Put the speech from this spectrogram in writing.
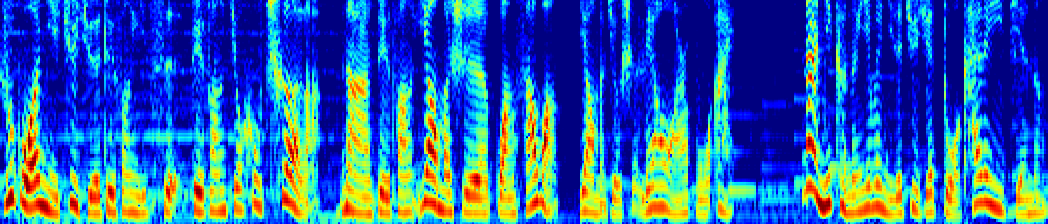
如果你拒绝对方一次，对方就后撤了，那对方要么是广撒网。要么就是撩而不爱，那你可能因为你的拒绝躲开了一劫呢。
